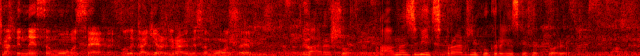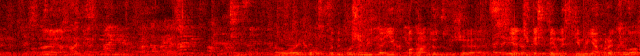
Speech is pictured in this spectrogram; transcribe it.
Грати не самого себе. Коли кажуть, я ж граю не самого себе. Хорошо. А назвіть справжніх українських акторів. Ой, господи Боже мій, да їх багато дуже. Я тільки з тими, з ким я працював,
